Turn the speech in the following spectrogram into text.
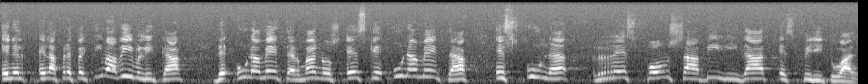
en, el, en la perspectiva bíblica de una meta, hermanos, es que una meta es una responsabilidad espiritual.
